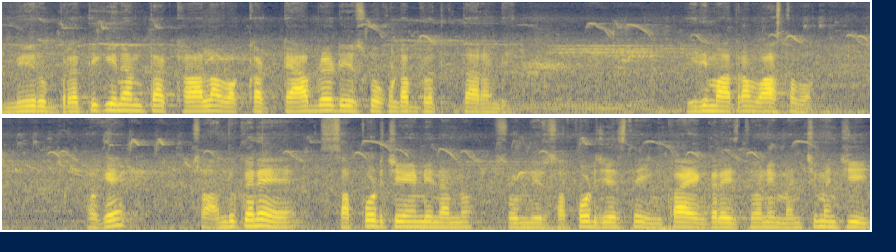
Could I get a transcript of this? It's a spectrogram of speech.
మీరు బ్రతికినంత కాలం ఒక్క ట్యాబ్లెట్ వేసుకోకుండా బ్రతుకుతారండి. ఇది మాత్రం వాస్తవం. ఓకే? సో అందుకనే సపోర్ట్ చేయండి నన్ను. సో మీరు సపోర్ట్ చేస్తే ఇంకా ఎంకరేజ్తోని మంచి మంచి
